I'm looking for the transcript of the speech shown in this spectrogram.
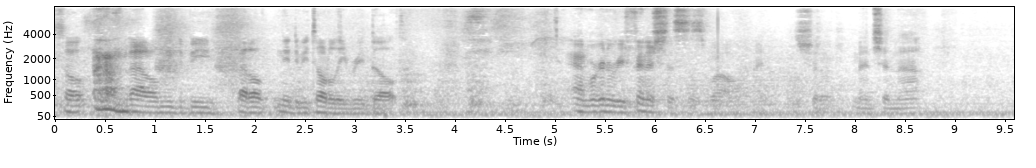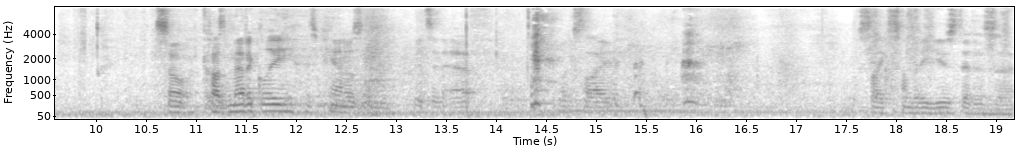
So that'll need to be that'll need to be totally rebuilt. And we're gonna refinish this as well. I should have mentioned that. So cosmetically, this piano's in it's an F. looks like looks like somebody used it as a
